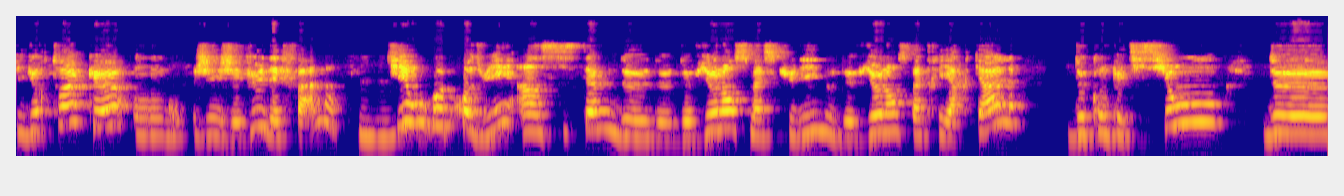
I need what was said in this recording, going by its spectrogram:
Figure-toi que j'ai vu des femmes mhm. qui ont reproduit un système de, de, violence masculine ou de violence patriarcale, de compétition, de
